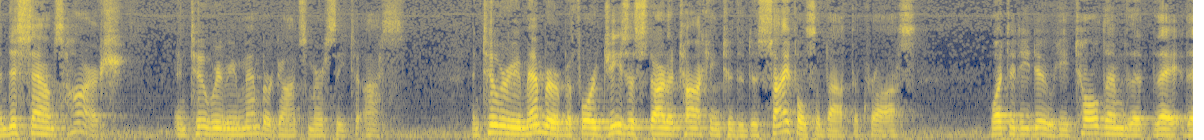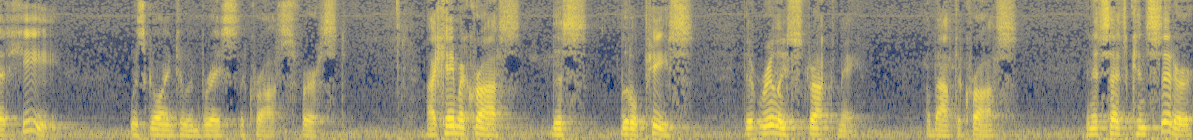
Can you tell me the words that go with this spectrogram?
And this sounds harsh until we remember God's mercy to us until we remember before Jesus started talking to the disciples about the cross, what did he do? He told them that, they, that he was going to embrace the cross first. I came across this little piece that really struck me about the cross. And it says, Consider,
